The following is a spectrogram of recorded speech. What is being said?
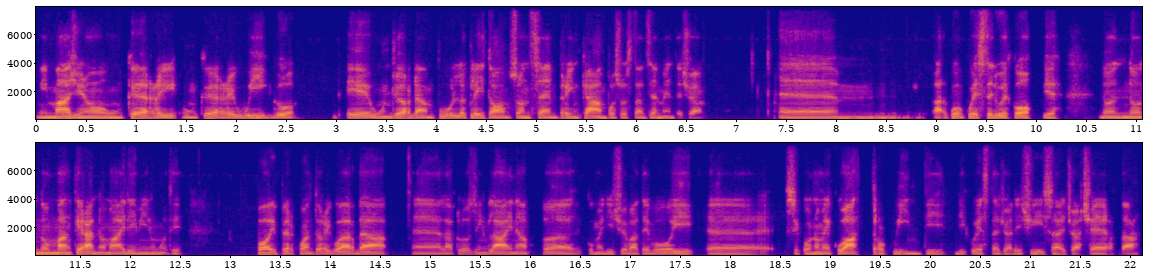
Mi immagino un Curry, un Curry Wigo e un Jordan Poole, Clay Thompson sempre in campo sostanzialmente, cioè ehm, queste due coppie non, non, non, mancheranno mai dei minuti. Poi per quanto riguarda eh, la closing lineup, come dicevate voi, eh, secondo me quattro quinti di questa è già decisa, è già certa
